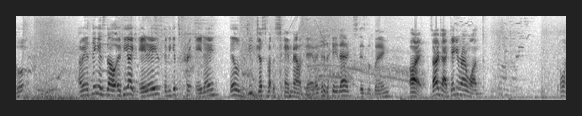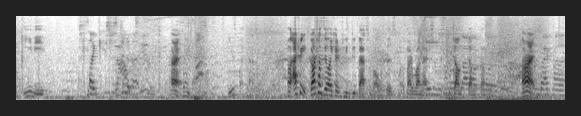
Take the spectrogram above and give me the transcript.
oh. I mean, the thing is, though, if he, like, 8As, if he gets crit 8A, it'll do just about the same amount of damage as 8X, is the thing. Alright, sorry, tag, taking round one. Going Eevee. It's like, he's just doing that. Alright. He is playing basketball. Oh, actually, Garchomp's the only character who can do basketball with his, if I run X. Dunk, dunk, dunk. Alright. Come back, my lad.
